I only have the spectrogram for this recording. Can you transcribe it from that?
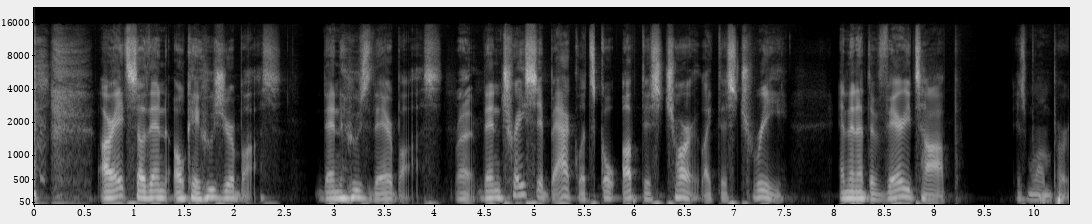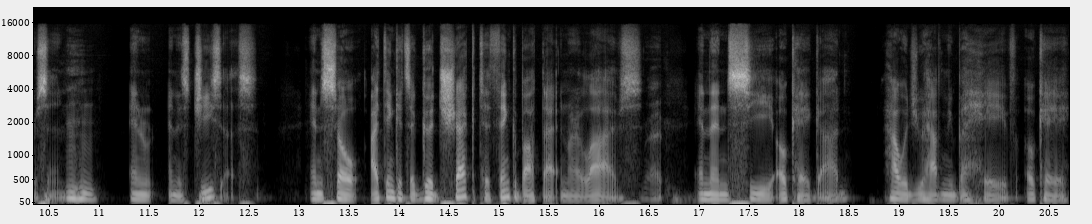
all right. So then, okay, who's your boss? Then who's their boss? right. Then trace it back. Let's go up this chart like this tree, and then at the very top is one person. Mm-hmm. and and it's Jesus. And so I think it's a good check to think about that in our lives Right. and then see, okay, God, how would you have me behave? Okay,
